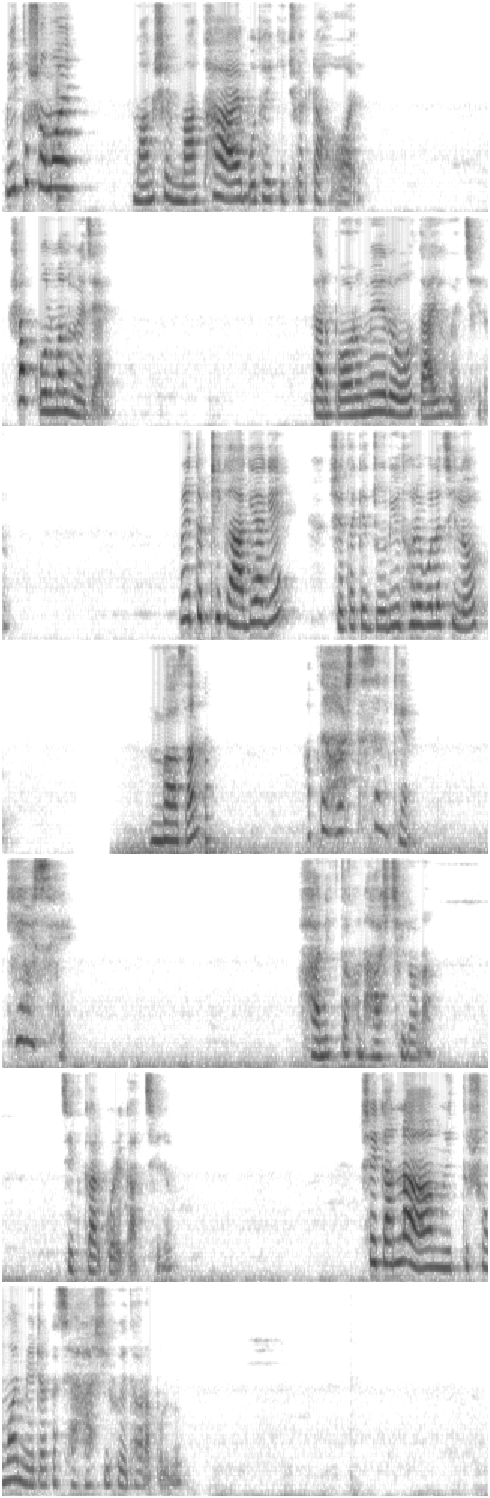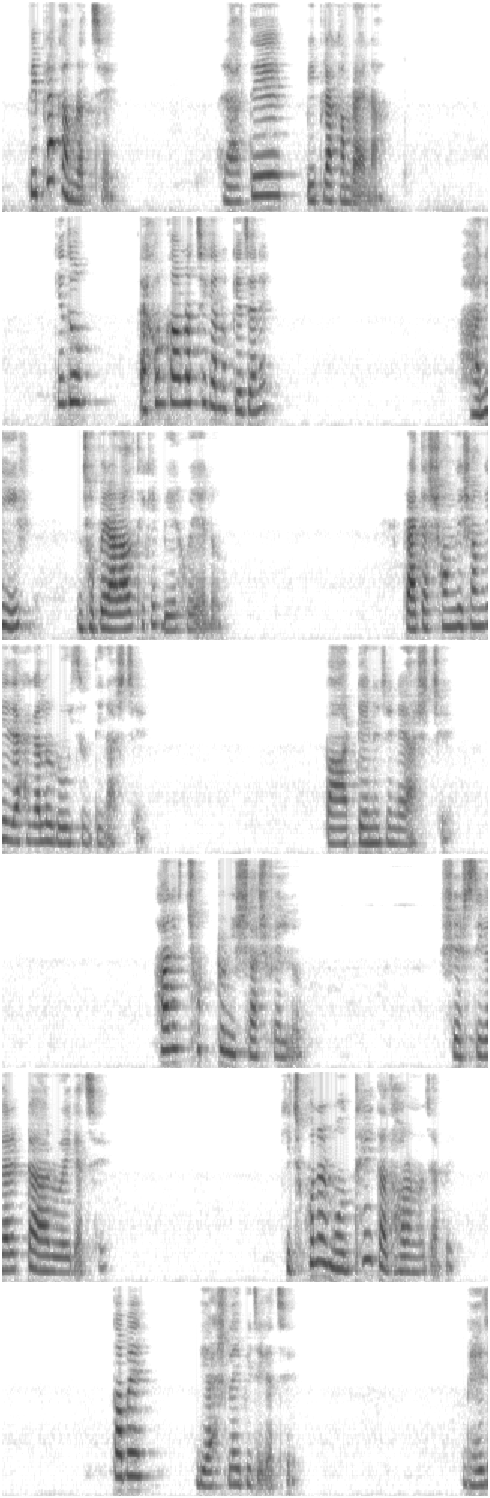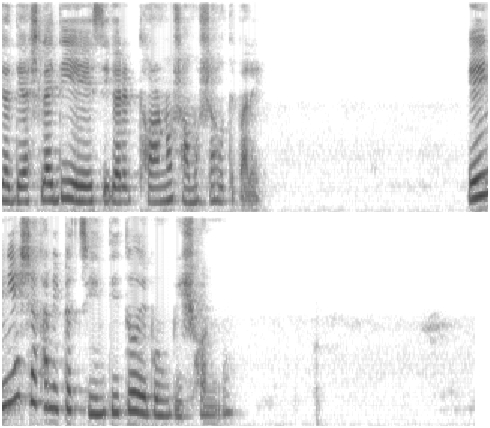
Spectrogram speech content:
মৃত্যুর সময় মানুষের মাথায় বোধহয় কিছু একটা হয়। সব গোলমাল হয়ে যায়। তার বড় মেয়েরও তাই হয়েছিল। মৃত্যুর ঠিক আগে আগে সে তাকে জড়িয়ে ধরে বলেছিল, বাজান, আপনি হাসতেছেন কেন? কি হয়েছে? হানিফ তখন হাসছিল না, চিৎকার করে কাঁদছিল। সেই কান্না মৃত্যুর সময় মেয়েটার কাছে হাসি হয়ে ধরা পড়ল। পিঁপড়া কামড়াচ্ছে। রাতে পিঁপড়া কামড়ায় না। কিন্তু এখন কামড়াচ্ছে কেন কে জানে? হানিফ ঝোপের আড়াল থেকে বের হয়ে এলো। প্রায় তার সঙ্গে সঙ্গে দেখা গেল রইসুদ্দিন আসছে। পা টেনে টেনে আসছে। হানিফ ছোট্ট নিঃশ্বাস ফেলল। শেষ সিগারেটটা রয়ে গেছে। কিছুক্ষণের মধ্যেই তা ধরানো যাবে। তবে দেয়াশলাই ভিজে গেছে। ভেজা দেয়াশলাই দিয়ে সিগারেট ধরানো সমস্যা হতে পারে। এই নিয়ে সেখানে একটা চিন্তিত এবং বিষণ্ন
